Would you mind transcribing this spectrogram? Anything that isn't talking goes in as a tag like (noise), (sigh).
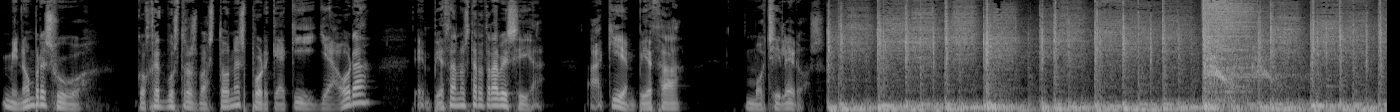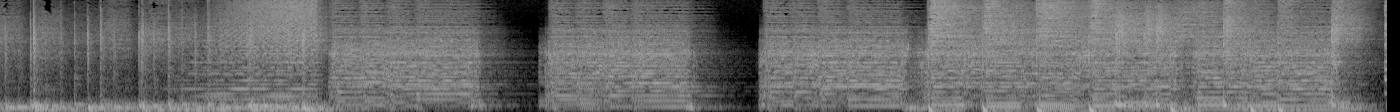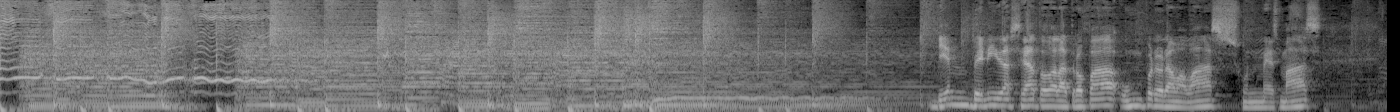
Mi nombre es Hugo. Coged vuestros bastones porque aquí y ahora empieza nuestra travesía. Aquí empieza Mochileros. Bienvenida sea toda la tropa, un programa más, un mes más.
